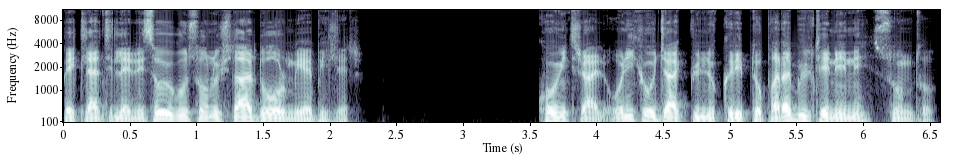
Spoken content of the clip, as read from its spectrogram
beklentilerinize uygun sonuçlar doğurmayabilir. CoinTrail 12 Ocak günlük kripto para bültenini sundu.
